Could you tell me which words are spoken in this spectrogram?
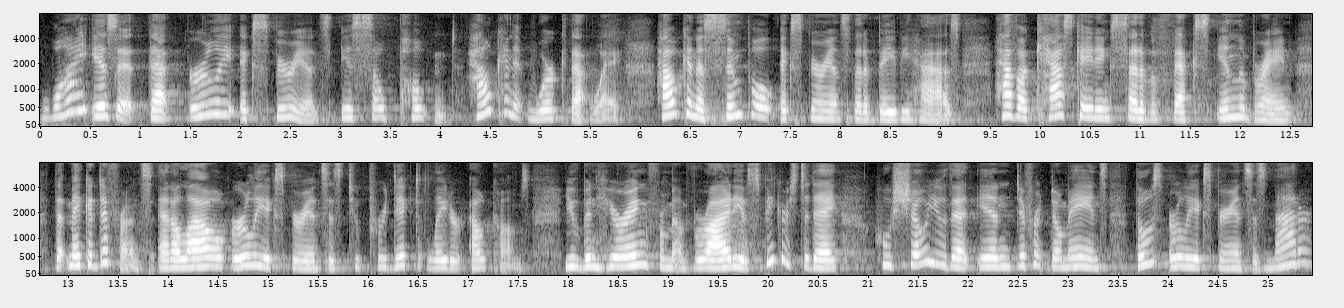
why is it that early experience is so potent? How can it work that way? How can a simple experience that a baby has have a cascading set of effects in the brain that make a difference and allow early experiences to predict later outcomes. You've been hearing from a variety of speakers today who show you that in different domains, those early experiences matter,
